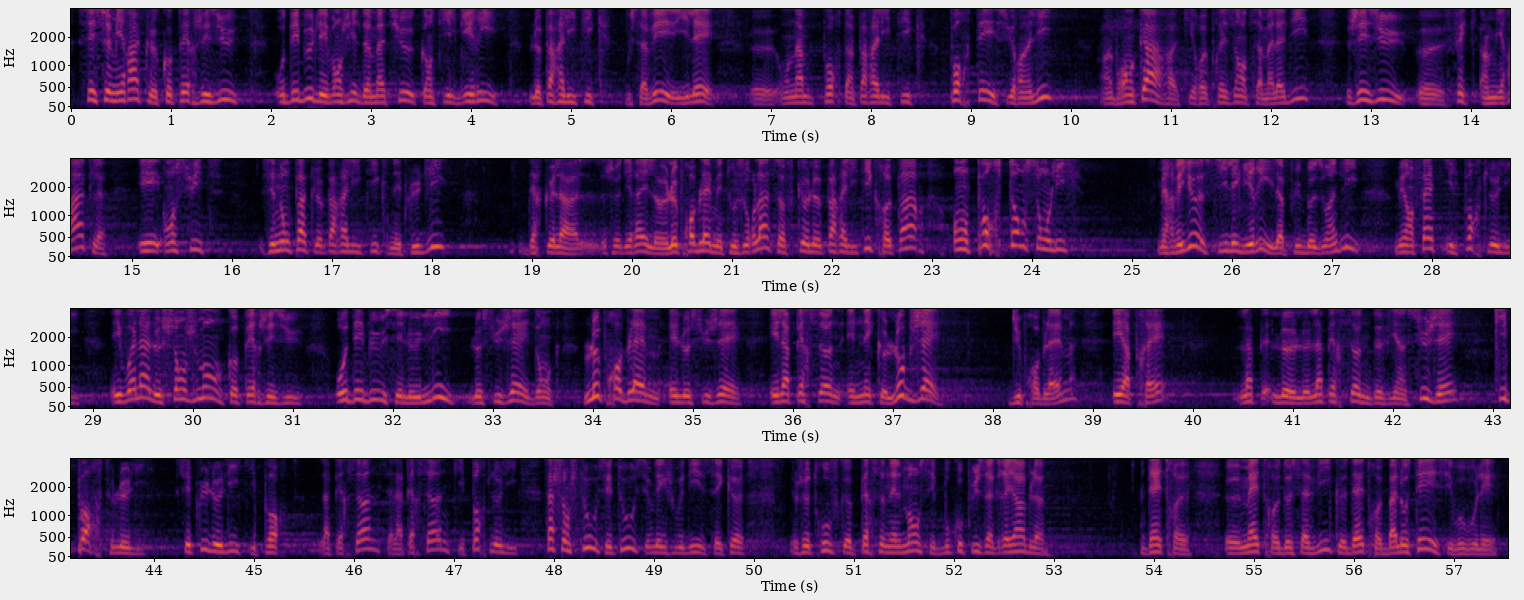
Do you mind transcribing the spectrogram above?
C'est ce miracle qu'opère Jésus au début de l'évangile de Matthieu quand il guérit le paralytique. Vous savez, il est, euh, on apporte un paralytique porté sur un lit, un brancard qui représente sa maladie. Jésus euh, fait un miracle et ensuite, c'est non pas que le paralytique n'ait plus de lit, c'est-à-dire que là, je dirais, le, problème est toujours là, sauf que le paralytique repart en portant son lit. Merveilleux, s'il est guéri, il n'a plus besoin de lit. Mais en fait, il porte le lit. Et voilà le changement qu'opère Jésus. Au début, c'est le lit, le sujet, donc le problème est le sujet, et la personne n'est que l'objet du problème. Et après, la, la personne devient sujet qui porte le lit. C'est plus le lit qui porte la personne, c'est la personne qui porte le lit. Ça change tout, c'est tout, si vous voulez que je vous dise. C'est que je trouve que personnellement, c'est beaucoup plus agréable d'être euh, maître de sa vie que d'être ballotté, si vous voulez.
